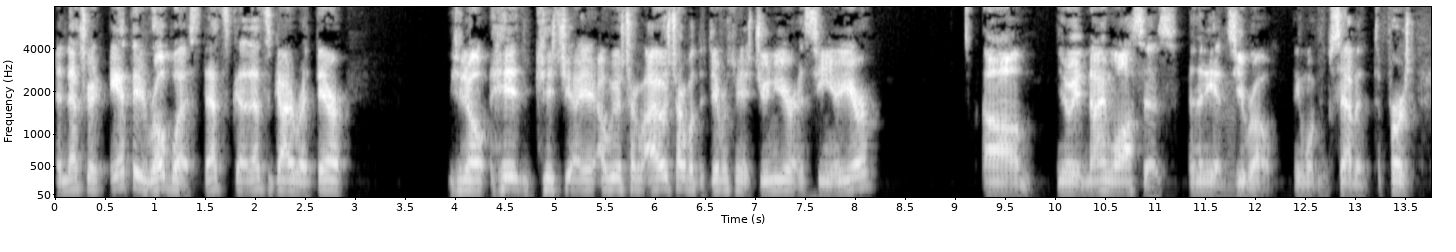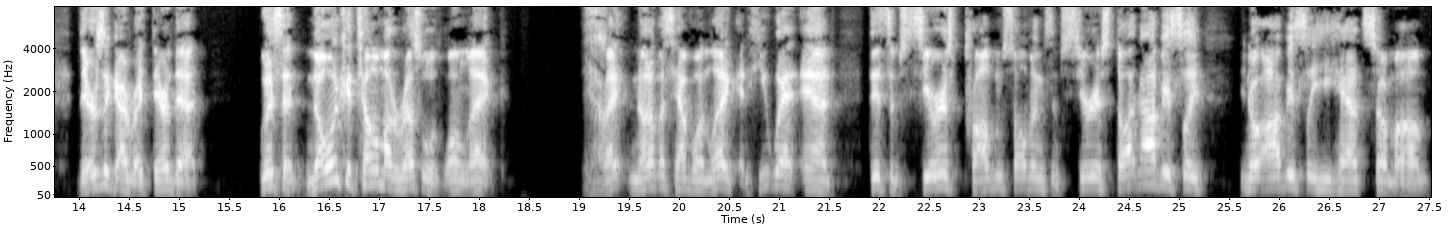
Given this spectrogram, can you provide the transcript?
and that's great. Anthony Robles, that's that's a guy right there. You know, his, his I always talk. About, I always talk about the difference between his junior year and senior year. Um, you know, he had nine losses, and then he had mm-hmm. zero. He went from seventh to first. There's a guy right there that, listen, no one could tell him how to wrestle with one leg. Yeah. Right? None of us have one leg. And he went and did some serious problem solving, some serious thought. And obviously, you know, obviously he had some, um,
